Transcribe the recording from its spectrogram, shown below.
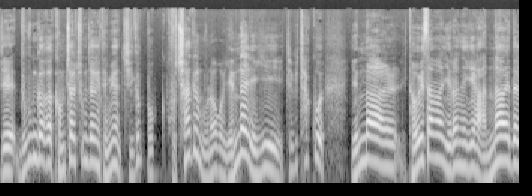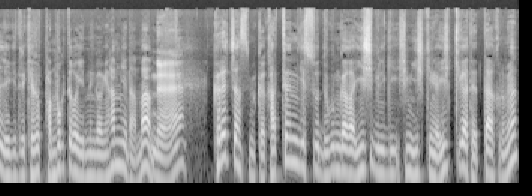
이제 누군가가 검찰총장이 되면 지금 뭐 고쳐야 될 문화고 옛날 얘기 지금 자꾸 옛날 더 이상은 이런 얘기가 안 나와야 될 얘기들이 계속 반복되고 있는 거긴 합니다만 네. 그랬지 않습니까? 같은 기수 누군가가 21기 지금 20기가 20기가 됐다 그러면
